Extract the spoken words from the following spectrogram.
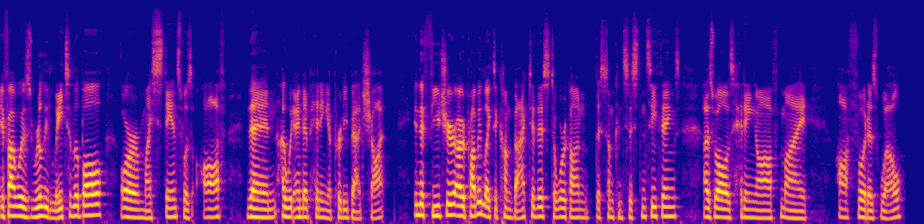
If I was really late to the ball or my stance was off, then I would end up hitting a pretty bad shot in the future, I would probably like to come back to this to work on the, some consistency things, as well as hitting off my off foot as well,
